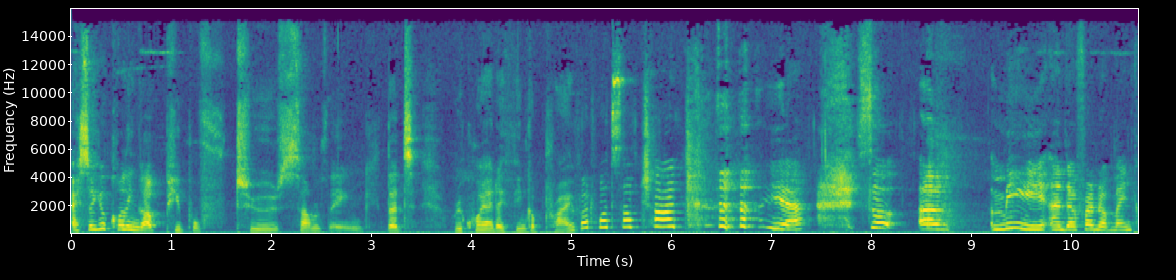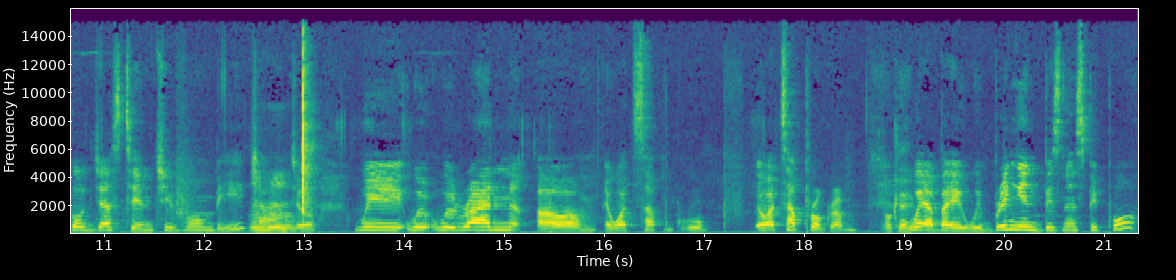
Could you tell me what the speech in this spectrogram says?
I saw you calling up people f- to something that required, I think, a private WhatsApp chat. yeah. So um, me and a friend of mine called Justin Chivumbi Chanjo, we, we we run um, a WhatsApp group, a WhatsApp program, Okay. whereby we bring in business people,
